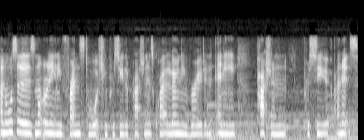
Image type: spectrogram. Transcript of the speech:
And also, there's not really any friends to watch you pursue the passion. It's quite a lonely road in any passion pursuit, and it's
